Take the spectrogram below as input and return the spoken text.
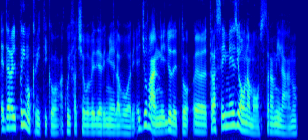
ed era il primo critico a cui facevo vedere i miei lavori. E Giovanni gli ho detto eh, tra sei mesi ho una mostra a Milano.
